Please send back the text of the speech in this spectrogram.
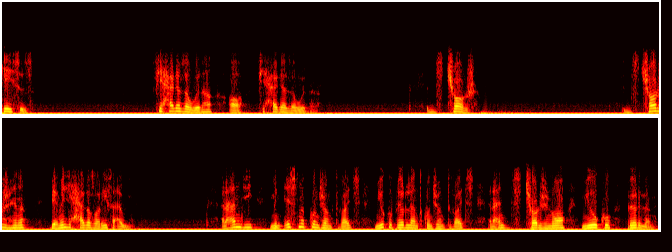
cases في حاجة زودها آه في حاجة زودها discharge ال discharge هنا بيعمل لي حاجة ظريفة قوي. أنا عندي من اسم ال conjunctivitis mucopurulent conjunctivitis أنا عندي discharge نوع mucopurulent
